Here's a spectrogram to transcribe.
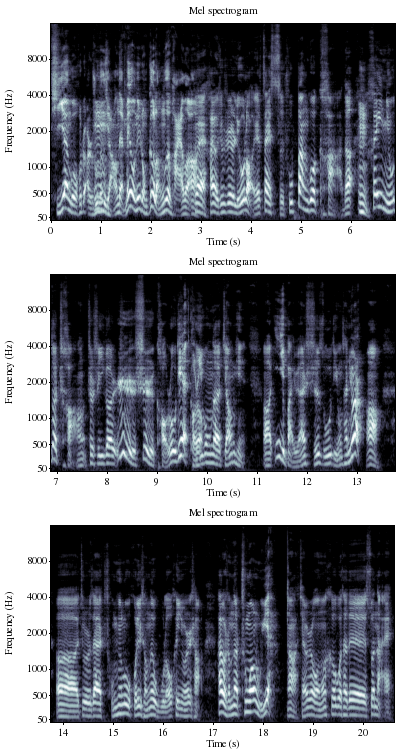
体验过或者耳熟能详的，没有那种个棱子牌子啊。，对，还有就是刘老爷在此处办过卡的，嗯黑牛的厂，这是一个日式烤肉店提供的奖品啊，一百元十足抵用餐券啊，呃，就是在重庆路活力城的五楼黑牛肉场，还有什么呢？春光乳业啊，前面我们喝过他的酸奶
